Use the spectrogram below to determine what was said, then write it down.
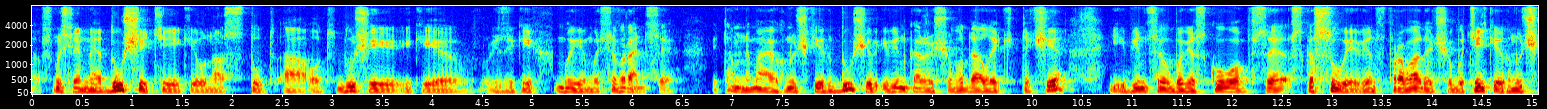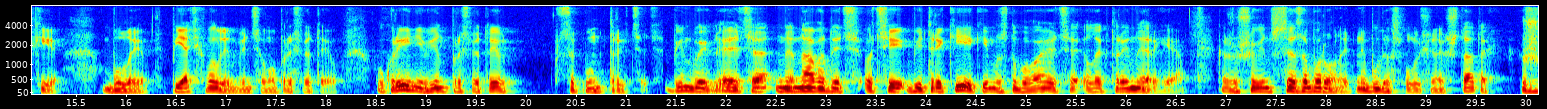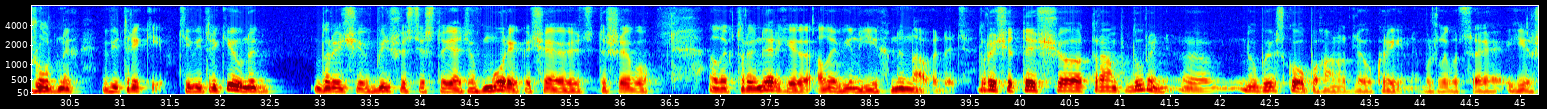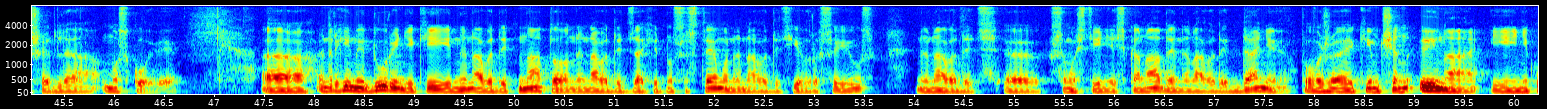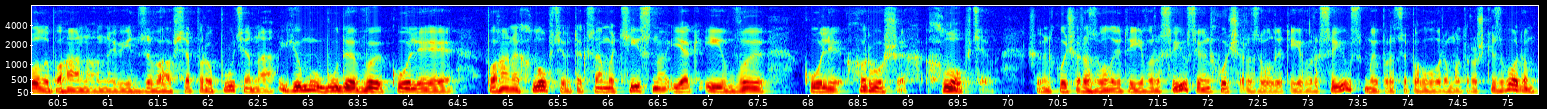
в смислі не душі, ті, які у нас тут, а от душі, які, з яких миємося вранці. І там немає гнучких душів, і він каже, що вода ледь тече, і він це обов'язково все скасує. Він впровадить, щоб тільки гнучки були. П'ять хвилин він цьому присвятив. Україні він присвятив секунд 30. Він, виявляється, ненавидить оці вітряки, якими здобувається електроенергія. Каже, що він все заборонить, не буде в Сполучених Штатах жодних вітряків. Ці вітряки у них, до речі, в більшості стоять в морі, качають дешеву електроенергію, але він їх ненавидить. До речі, те, що Трамп дурень, е, не обов'язково погано для України. Можливо, це гірше для Московії. Е, енергійний дурень, який ненавидить НАТО, ненавидить західну систему, ненавидить Євросоюз, ненавидить е, самостійність Канади, ненавидить Данію, поважає Кім Чен Іна і ніколи поганого не відзивався про Путіна. Йому буде в колі поганих хлопців так само тісно, як і в колі хороших хлопців. Що він хоче розвалити Євросоюз, і він хоче розвалити Євросоюз. Ми про це поговоримо трошки згодом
